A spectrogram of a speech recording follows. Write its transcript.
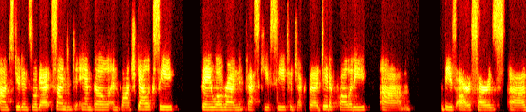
Um, students will get signed into Anvil and launch Galaxy. They will run FastQC to check the data quality. Um, these are SARS uh,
